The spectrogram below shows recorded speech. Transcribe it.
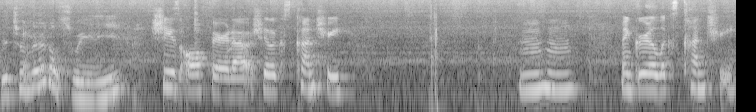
It's a little, sweetie. She's all faired out. She looks country. Mm-hmm. My girl looks country.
